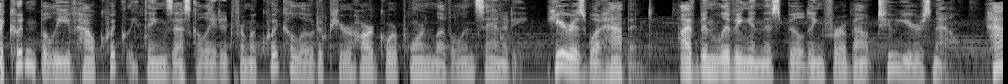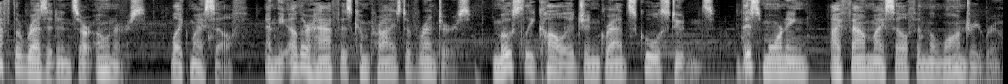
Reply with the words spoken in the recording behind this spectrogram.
I couldn't believe how quickly things escalated from a quick hello to pure hardcore porn level insanity. Here is what happened. I've been living in this building for about two years now. Half the residents are owners, like myself, and the other half is comprised of renters, mostly college and grad school students. This morning, I found myself in the laundry room.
